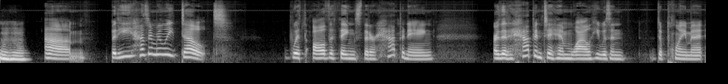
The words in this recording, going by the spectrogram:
Mhm. Um, but he hasn't really dealt with all the things that are happening or that happened to him while he was in deployment,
